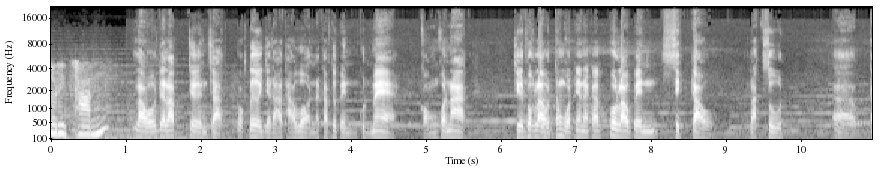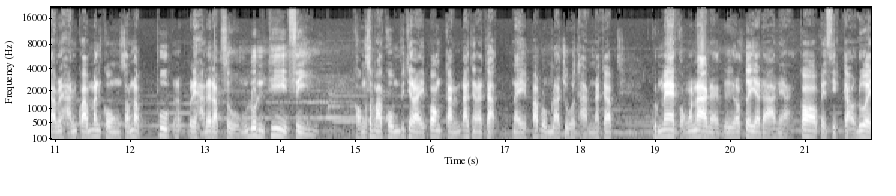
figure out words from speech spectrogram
จริตฉันเราได้รับเชิญจากดรยดาถาวรนะครับซึ่เป็นคุณแม่ของพ่อนาค เชิญพวกเราทั้งหมดเนี่ยนะครับ พวกเราเป็นสิทธิ์เก่าหลักสูตร การบริหารความมั่นคงสำหรับผู้บริหารระดับสูงรุ่นทีสี่ 4 ของสมาคมวิทยาลัยป้องกันราชอาณาจักรในพระบรมราชูปถัมภ์นะครับ คุณแม่ของพ่อนาคเนี่ยคือดรยาดาเนี่ยก็เป็นสิทธิ์เก่าด้วย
